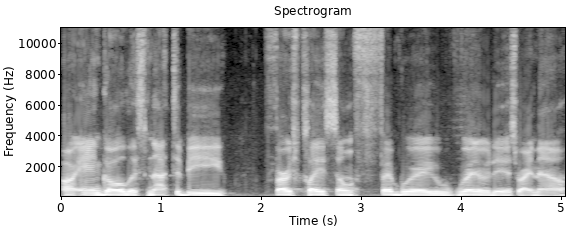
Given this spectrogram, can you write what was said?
our end goal is not to be first place on February, whatever it is right now.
